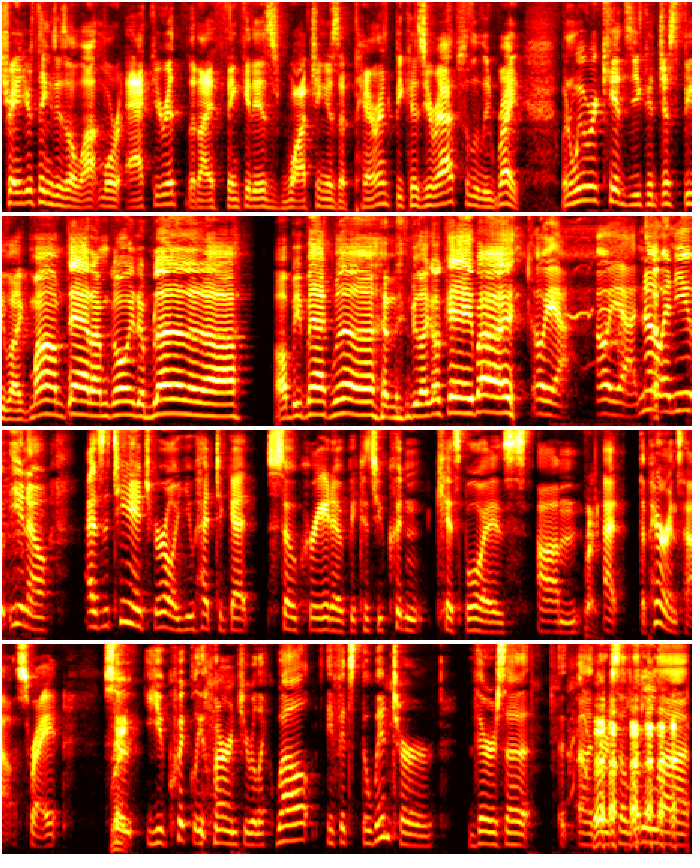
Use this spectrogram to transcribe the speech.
Stranger Things is a lot more accurate than I think it is watching as a parent because you're absolutely right. When we were kids, you could just be like, Mom, Dad, I'm going to blah, blah, blah, blah. I'll be back, and they'd be like, okay, bye. Oh yeah. Oh yeah. No, and you you know, as a teenage girl, you had to get so creative because you couldn't kiss boys um, Right. at the parents' house, right? So Right. you quickly learned you were like, well, if it's the winter, there's a uh, there's a little uh,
